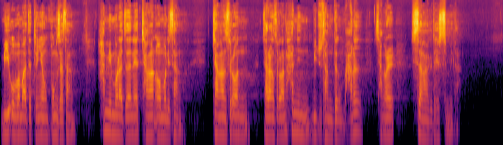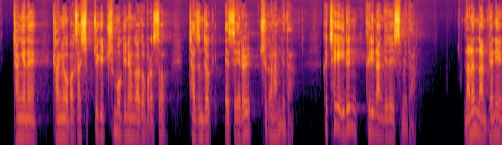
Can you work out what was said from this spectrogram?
미 오바마 대통령 봉사상, 한민문화재단의 장한 어머니상, 장한스러운 자랑스러운 한인 미주상 등 많은 상을 시상하기도 했습니다. 작년에 강효호 박사 10주기 추모 기념과 더불어서 자전적 에세이를 출간합니다. 그 책에 이런 글이 남겨져 있습니다. 나는 남편이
